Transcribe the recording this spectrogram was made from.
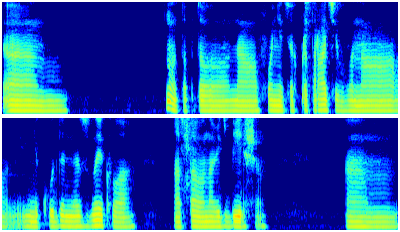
Ем, ну, тобто на фоні цих препаратів вона нікуди не зникла, а стала навіть більше. Ем,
